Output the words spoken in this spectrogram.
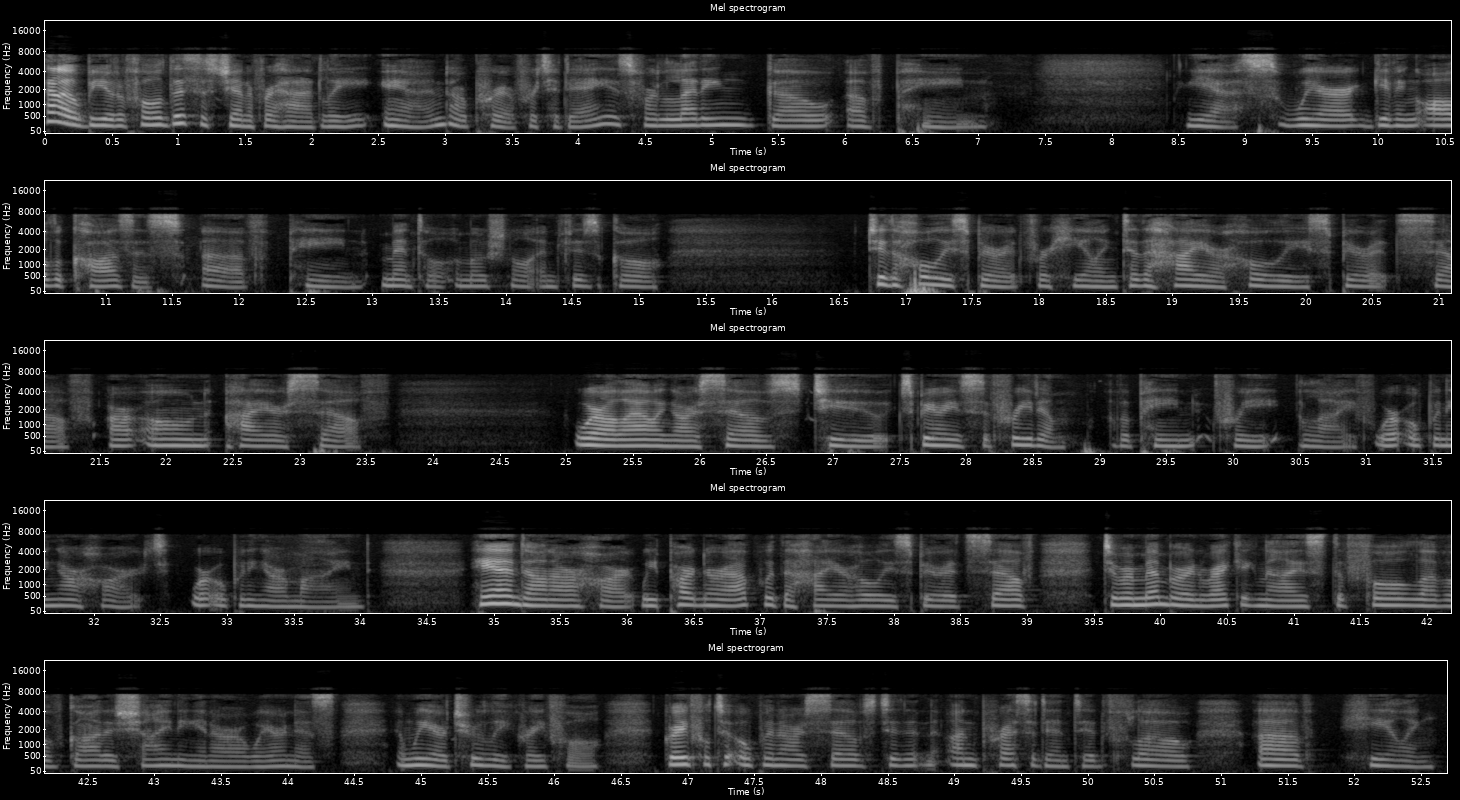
Hello, beautiful. This is Jennifer Hadley, and our prayer for today is for letting go of pain. Yes, we are giving all the causes of pain, mental, emotional, and physical, to the Holy Spirit for healing, to the higher Holy Spirit self, our own higher self. We're allowing ourselves to experience the freedom of a pain free life. We're opening our heart, we're opening our mind. Hand on our heart, we partner up with the higher Holy Spirit self to remember and recognize the full love of God is shining in our awareness, and we are truly grateful. Grateful to open ourselves to the unprecedented flow of healing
